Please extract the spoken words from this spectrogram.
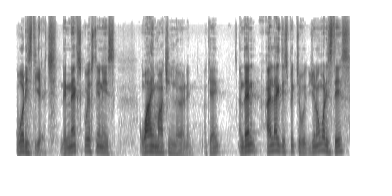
what is the edge? The next question is, why machine learning, okay? And then I like this picture. You know what is this?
